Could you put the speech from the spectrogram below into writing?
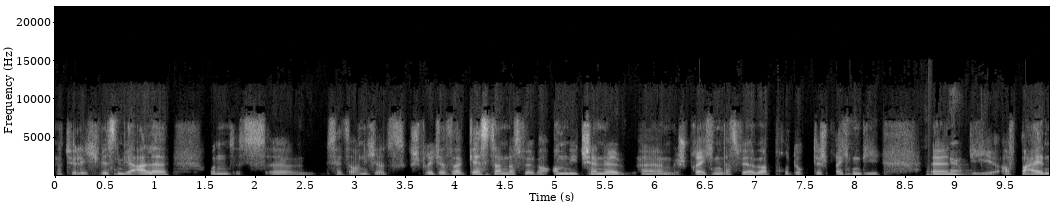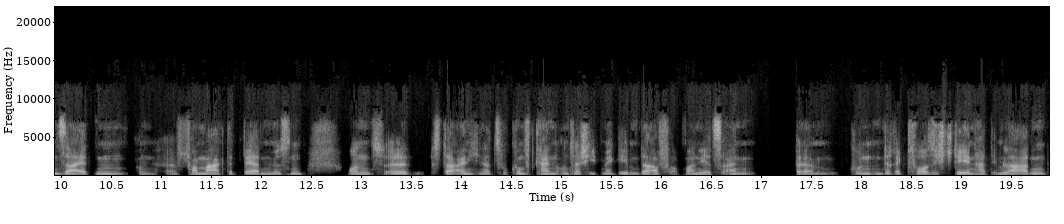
natürlich wissen wir alle, und es äh, ist jetzt auch nicht als Gespräch seit gestern, dass wir über Omnichannel äh, sprechen, dass wir über Produkte sprechen, die, äh, ja. die auf beiden Seiten äh, vermarktet werden müssen und äh, es da eigentlich in der Zukunft keinen Unterschied mehr geben darf, ob man jetzt einen ähm, Kunden direkt vor sich stehen hat im Laden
